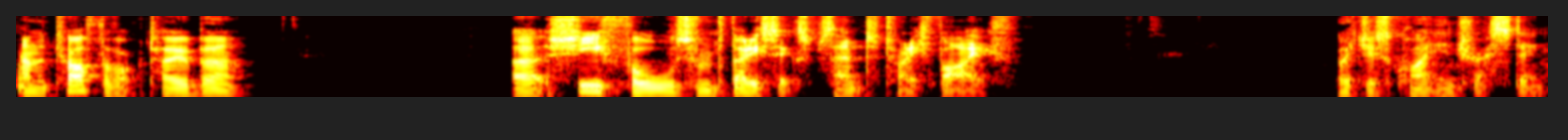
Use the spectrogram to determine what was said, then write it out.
and the 12th of October, uh, she falls from 36% to 25, which is quite interesting.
